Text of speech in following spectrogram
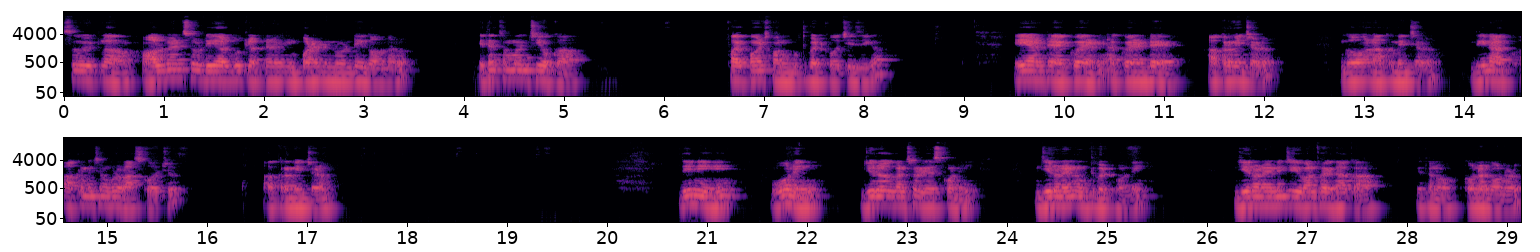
సో ఇట్లా ఆల్వెన్స్ డిఆర్ బుక్ ఇంపార్టెంట్ అయినటువంటి గవర్నరు ఇతనికి సంబంధించి ఒక ఫైవ్ పాయింట్స్ మనం గుర్తుపెట్టుకోవచ్చు ఈజీగా. ఏ అంటే అక్వైర్ అని. అక్వైర్ అంటే ఆక్రమించాడు. గోవాను ఆక్రమించాడు. దీన్ని ఆక్రమించడం కూడా రాసుకోవచ్చు. ఆక్రమించడం. దీన్ని ఓని జీరో కన్సిడర్ చేసుకొని జీరో నైన్ గుర్తుపెట్టుకోండి. జీరో నైన్ నుంచి వన్ ఫైవ్ దాకా ఇతను కౌనర్గా ఉన్నాడు.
